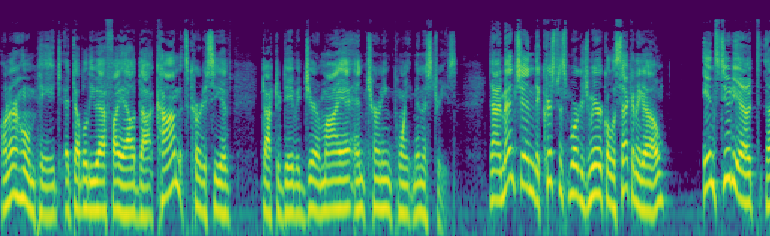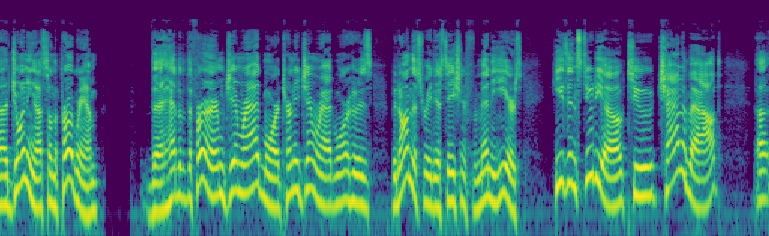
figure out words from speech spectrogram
on our homepage at WFIL.com. It's courtesy of Dr. David Jeremiah and Turning Point Ministries. Now, I mentioned the Christmas Mortgage Miracle a second ago. In studio, uh, joining us on the program, the head of the firm, Jim Radmore, attorney Jim Radmore, who has been on this radio station for many years. He's in studio to chat about uh,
